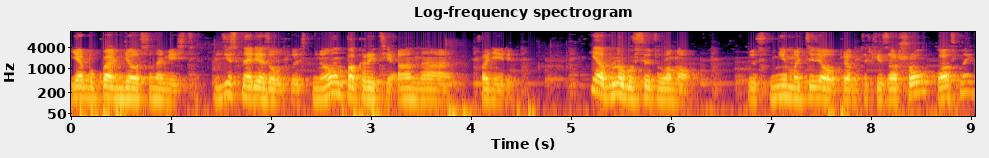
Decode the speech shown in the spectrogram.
я буквально делал все на месте. Единственное, резал, то есть не на новом покрытии, а на фанере. Я много все это ломал. То есть мне материал прям таки зашел, классный.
